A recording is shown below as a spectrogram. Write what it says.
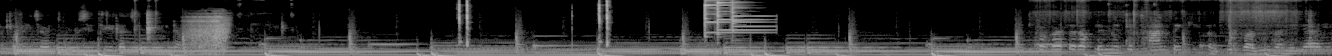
आपण याच्यावर थोडीशी तेलाची तर छानपैकी खरपूस भाजून झालेले आहे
